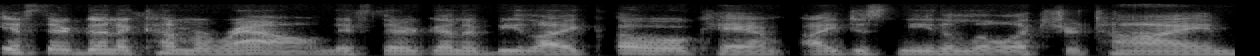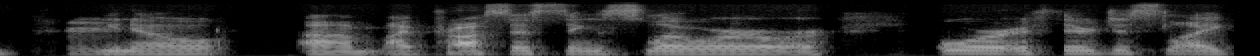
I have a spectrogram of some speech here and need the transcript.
if they're going to come around if they're going to be like oh okay I'm, i just need a little extra time you Mm. know um, i process things slower or or if they're just like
